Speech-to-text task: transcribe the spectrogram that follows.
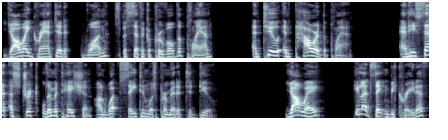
Yahweh granted one, specific approval of the plan, and two, empowered the plan. And he set a strict limitation on what Satan was permitted to do. Yahweh, he let Satan be creative,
